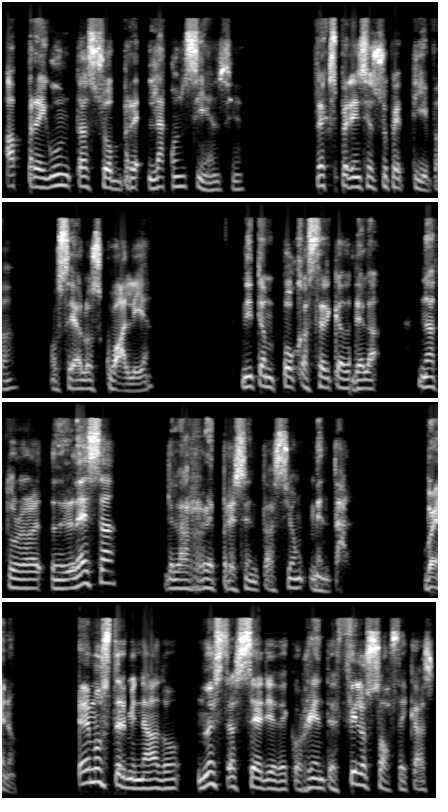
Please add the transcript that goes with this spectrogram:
a preguntas sobre la conciencia, la experiencia subjetiva, o sea, los qualia, ni tampoco acerca de la naturaleza de la representación mental. Bueno, hemos terminado nuestra serie de corrientes filosóficas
